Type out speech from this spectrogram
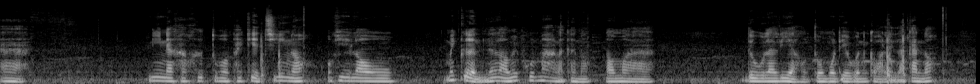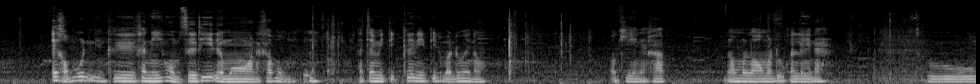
อ่า นี่นะครับ คือตัวแพ c เกจจิ้งเนาะ โอเคเราไม่เกินแล้วเราไม่พูดมากแล้วกันเนาะ เรามาดูรายละเอียดของตัวโมเดลกันก่อนเลยแล้วกันเนาะ อ้ยขอพูดนิดนึงคือคันนี้ผมซื้อที่เดอะมอลล์นะครับผมอาจจะมีติ๊กเกอร์นี้ติดมาด้วยเนาะโอเคนะครับ เรามาลองมาดูกันเลยนะซูม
